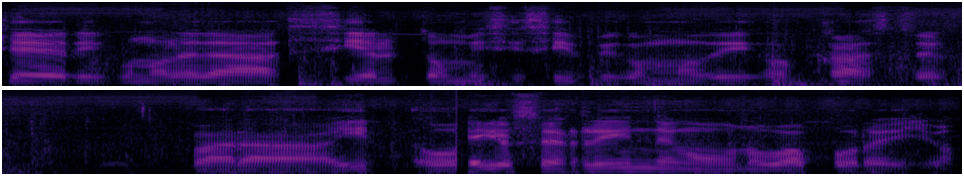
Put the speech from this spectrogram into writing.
sheriff, uno le da cierto Mississippi, como dijo Caster, para ir, o ellos se rinden o uno va por ellos.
